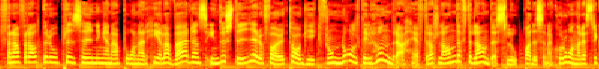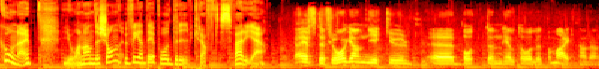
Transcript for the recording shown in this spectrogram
Framförallt beror prishöjningarna på när hela världens industrier och företag gick från 0 till 100 efter att land efter land slopade sina coronarestriktioner. Johan Andersson, VD på Drivkraft Sverige. Ja, efterfrågan gick ur eh, botten helt och hållet på marknaden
